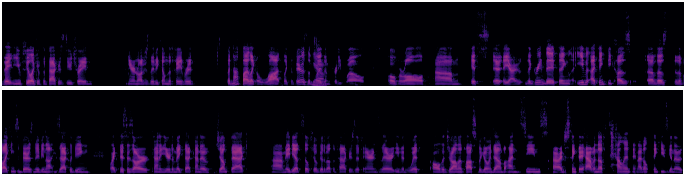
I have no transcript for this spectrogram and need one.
they you feel like if the Packers do trade Aaron Rodgers, they become the favorite, but not by like a lot. Like the Bears have Yeah. played them pretty well overall. Um, it's uh, yeah, the Green Bay thing. Even I think because of those the Vikings and Bears maybe not exactly being like this is our kind of year to make that kind of jump back. Uh, maybe I'd still feel good about the Packers if Aaron's there, even with all the drama possibly going down behind the scenes. Uh, I just think they have enough talent, and I don't think he's gonna.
